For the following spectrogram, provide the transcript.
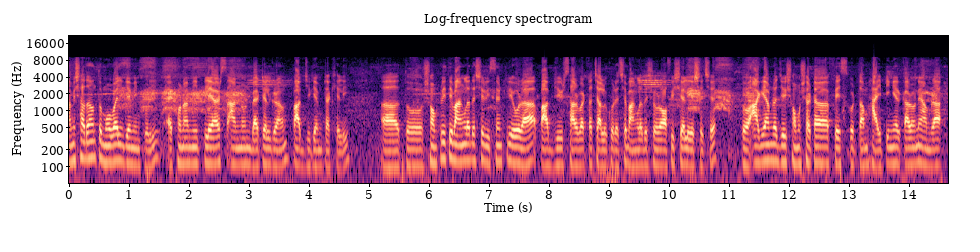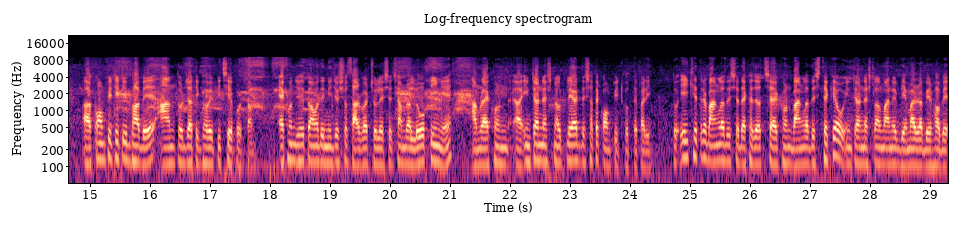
আমি সাধারণত মোবাইল গেমিং করি। এখন আমি Players Unknown Battle Ground PUBG গেমটা খেলি। তো সম্প্রতি বাংলাদেশে রিসেন্টলি ওরা পাবজির সার্ভারটা চালু করেছে, বাংলাদেশে ওরা অফিসিয়ালি এসেছে। তো আগে আমরা যে সমস্যাটা ফেস করতাম হাইপিংয়ের কারণে আমরা কম্পিটিটিভভাবে আন্তর্জাতিকভাবে পিছিয়ে পড়তাম। এখন যেহেতু আমাদের নিজস্ব সার্ভার চলে এসেছে, আমরা লো পিংয়ে আমরা এখন ইন্টারন্যাশনাল প্লেয়ারদের সাথে কম্পিট করতে পারি। তো এই ক্ষেত্রে বাংলাদেশে দেখা যাচ্ছে এখন বাংলাদেশ থেকেও ইন্টারন্যাশনাল মানের গেমাররা বের হবে।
